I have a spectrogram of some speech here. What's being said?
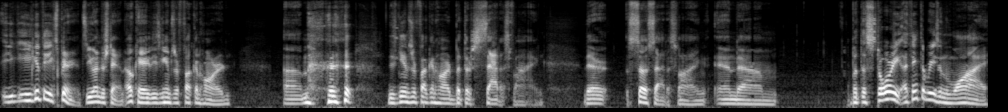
you, you get the experience. You understand. Okay, these games are fucking hard. Um, these games are fucking hard, but they're satisfying. They're so satisfying, and um, but the story, I think the reason why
